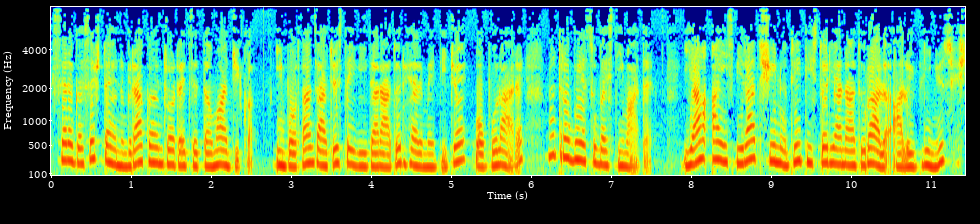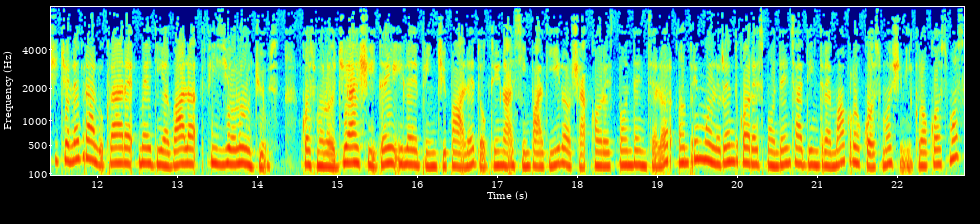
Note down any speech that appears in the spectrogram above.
se regăsește în greacă într-o rețetă magică. Importanța acestei literaturi hermetice, populare, nu trebuie subestimate. Ea a inspirat și nutrit istoria naturală a lui Plinius și celebra lucrare medievală Physiologius. Cosmologia și ideile principale, doctrina simpatiilor și a corespondențelor, în primul rând corespondența dintre macrocosmos și microcosmos,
